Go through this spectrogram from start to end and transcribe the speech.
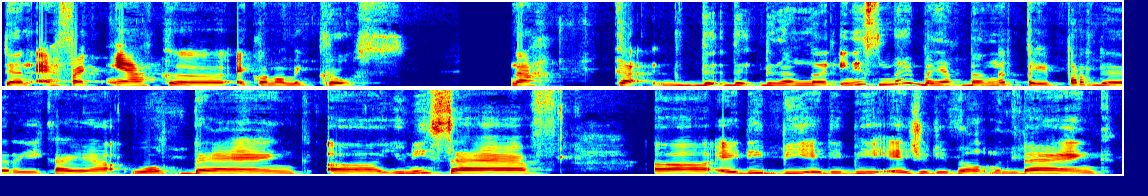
dan efeknya ke economic growth. Nah, dengan ngeliat ini sebenarnya banyak banget paper dari kayak World Bank, uh, UNICEF, uh, ADB, ADB Asia Development Bank,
